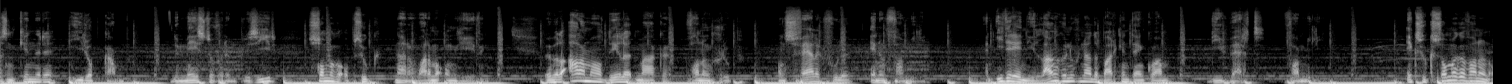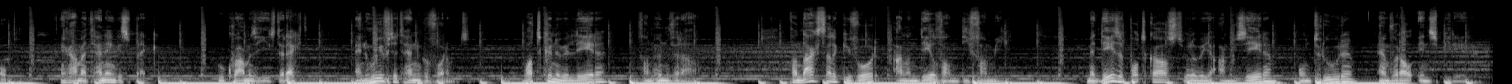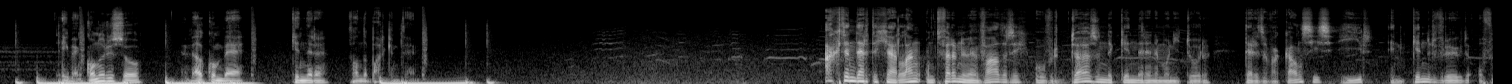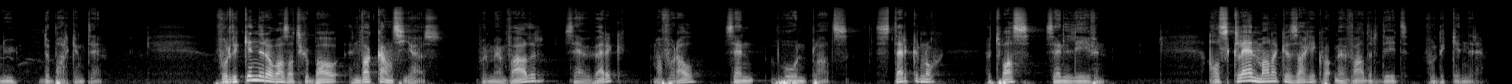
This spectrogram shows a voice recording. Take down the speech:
100.000 kinderen hier op kamp. De meeste voor hun plezier, sommigen op zoek naar een warme omgeving. We willen allemaal deel uitmaken van een groep, ons veilig voelen in een familie. En iedereen die lang genoeg naar de Barkentijn kwam, die werd familie. Ik zoek sommigen van hen op en ga met hen in gesprek. Hoe kwamen ze hier terecht en hoe heeft het hen gevormd? Wat kunnen we leren van hun verhaal? Vandaag stel ik u voor aan een deel van die familie. Met deze podcast willen we je amuseren, ontroeren en vooral inspireren. Ik ben Conor Rousseau en welkom bij Kinderen van de Barkentijn. 38 jaar lang ontfermde mijn vader zich over duizenden kinderen en monitoren tijdens de vakanties hier in Kindervreugde of nu de Barkentijn. Voor de kinderen was dat gebouw een vakantiehuis. Voor mijn vader zijn werk, maar vooral zijn woonplaats. Sterker nog, het was zijn leven. Als klein manneke zag ik wat mijn vader deed voor de kinderen.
